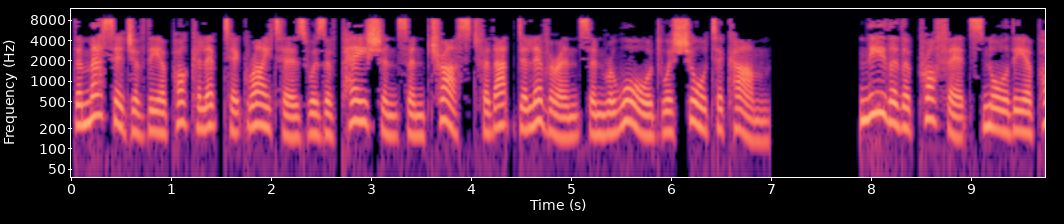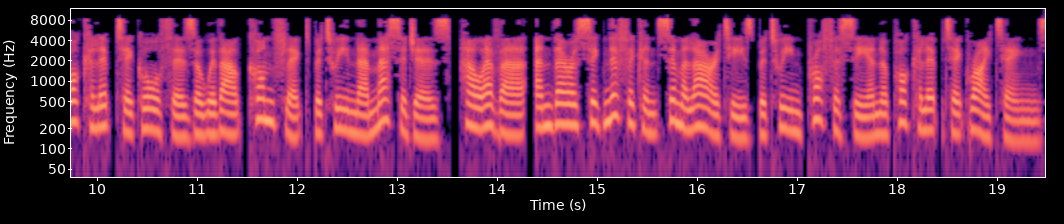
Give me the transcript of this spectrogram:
The message of the apocalyptic writers was of patience and trust for that deliverance and reward were sure to come. Neither the prophets nor the apocalyptic authors are without conflict between their messages, however, and there are significant similarities between prophecy and apocalyptic writings.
